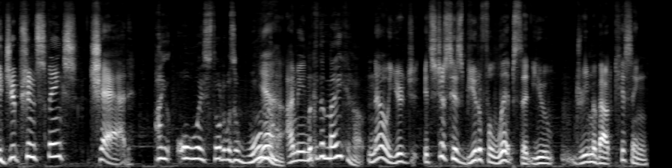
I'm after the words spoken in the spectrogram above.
Egyptian Sphinx, Chad. I always thought it was a woman. Yeah, I mean- look at the makeup. No, you're. It's just his beautiful lips that you dream about kissing.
